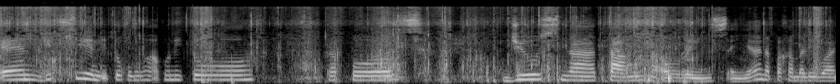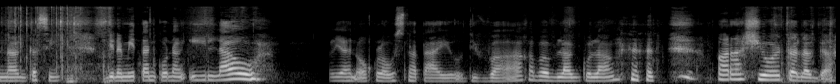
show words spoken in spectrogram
And gitsin, ito kumuha ako nito. Tapos, juice na tang na orange. Ayan, napakamaliwanag kasi ginamitan ko ng ilaw. Ayan, o, close na tayo. Diba? Kabablog ko lang. Para sure talaga.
